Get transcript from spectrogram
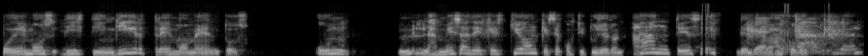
podemos distinguir tres momentos. Un, las mesas de gestión que se constituyeron antes del trabajo vectorial,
